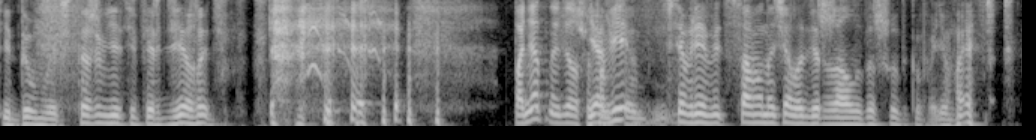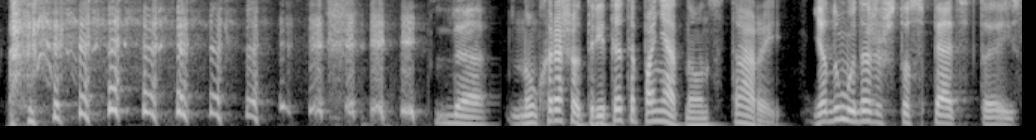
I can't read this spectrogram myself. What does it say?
и думает, что же мне теперь делать? Понятное дело, что Я там все... всё- время с самого начала держал эту шутку, понимаешь? Да. Ну хорошо, 3T это понятно, он старый. Я думаю даже, что с 5-то, и с,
